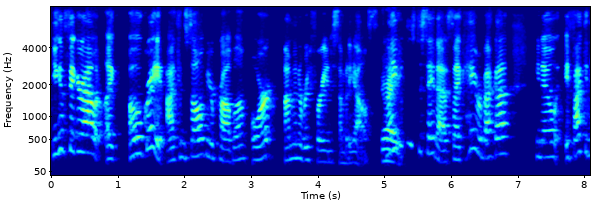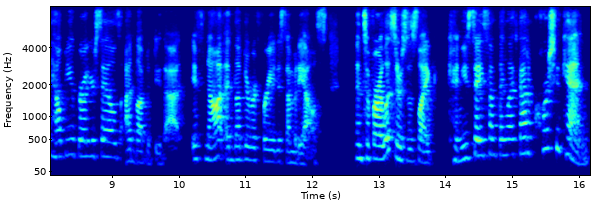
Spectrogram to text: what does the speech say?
you can figure out, like, oh, great, I can solve your problem, or I'm going to refer you to somebody else. And I Right. used to say that. It's like, hey, Rebecca, you know, if I can help you grow your sales, I'd love to do that. If not, I'd love to refer you to somebody else. And so for our listeners, it's like, can you say something like that? Of course you can.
